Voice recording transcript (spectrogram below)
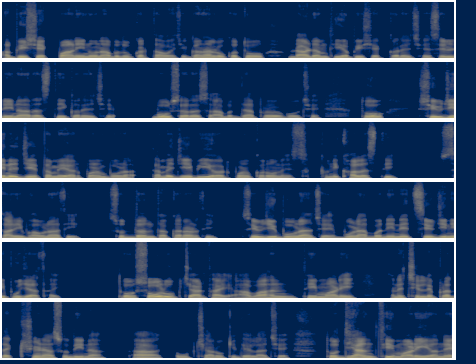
અભિષેક પાણીનો આ બધું કરતા હોય છે. ઘણા લોકો તો દાડમથી અભિષેક કરે છે, શેરડીના રસથી કરે છે. બહુ સરસ આ બધા પ્રયોગો છે. તો શિવજીને જે તમે અર્પણ ભોળા, તમે જે બી અર્પણ કરો ને નિખાલસથી, સારી ભાવનાથી, શુદ્ધ અંતકરણથી, શિવજી ભોળા છે. ભોળા બનીને જ શિવજીની પૂજા થાય. તો સોળ ઉપચાર થાય આવાહનથી માંડી અને છેલ્લે પ્રદક્ષિણા સુધીના આ ઉપચારો કીધેલા છે. તો ધ્યાનથી માળી અને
